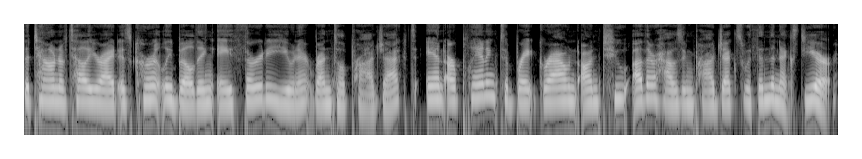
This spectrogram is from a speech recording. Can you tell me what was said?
The town of Telluride is currently building a 30 unit rental project and are planning to break ground on two other housing projects within the next year,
